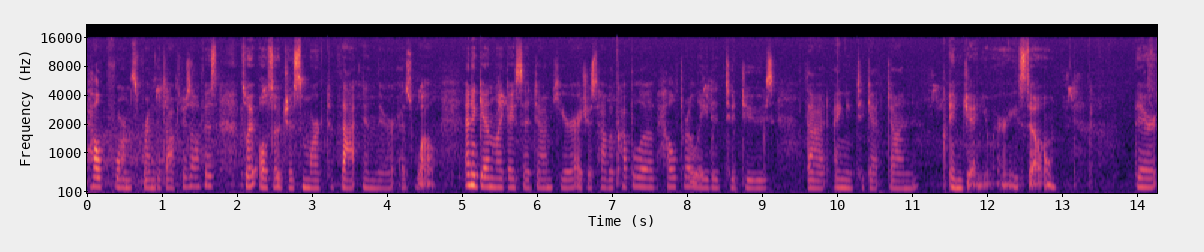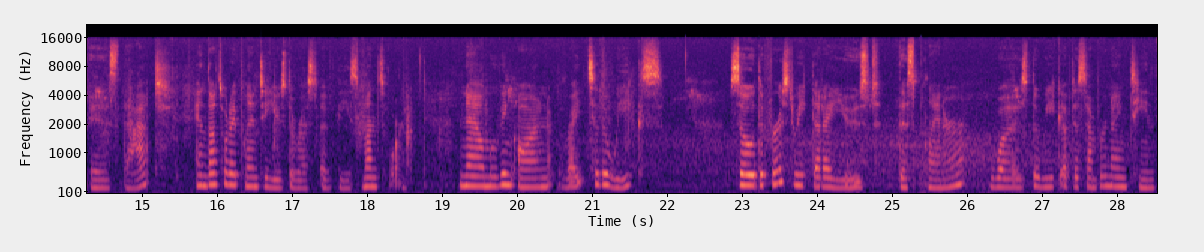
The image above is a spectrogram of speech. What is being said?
health forms from the doctor's office so I also just marked that in there as well and again like I said down here I just have a couple of health related to-dos that I need to get done in January. So there is that. And that's what I plan to use the rest of these months for. Now moving on right to the weeks. So the first week that I used this planner was the week of December 19th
